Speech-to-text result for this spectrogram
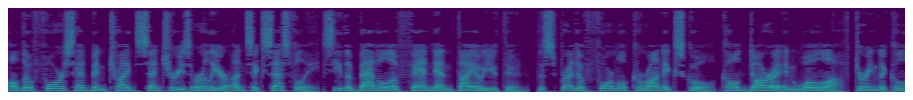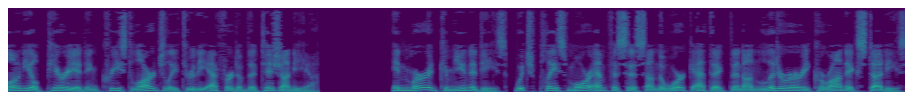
although force had been tried centuries earlier unsuccessfully see the Battle of Fandan Thioyuthun. The spread of formal Quranic school called Dara in Wolof during the colonial period increased largely through the effort of the Tijaniya. In Murid communities, which place more emphasis on the work ethic than on literary Quranic studies,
